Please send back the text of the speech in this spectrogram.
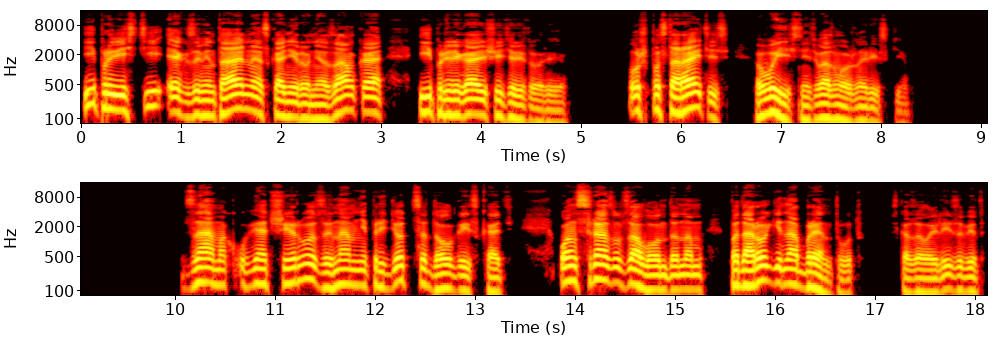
и провести экзаментальное сканирование замка и прилегающей территории. Уж постарайтесь выяснить возможные риски. Замок увядшей розы нам не придется долго искать. Он сразу за Лондоном, по дороге на Брентвуд, — сказала Элизабет,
